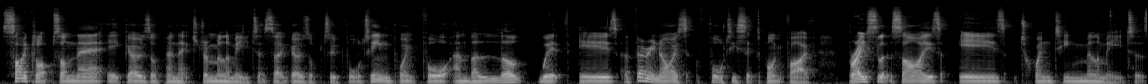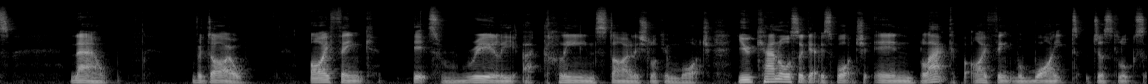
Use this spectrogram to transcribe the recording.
Cyclops on there, it goes up an extra millimeter, so it goes up to 14.4, and the lug width is a very nice 46.5. Bracelet size is 20 millimeters. Now, the dial, I think it's really a clean, stylish looking watch. You can also get this watch in black, but I think the white just looks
